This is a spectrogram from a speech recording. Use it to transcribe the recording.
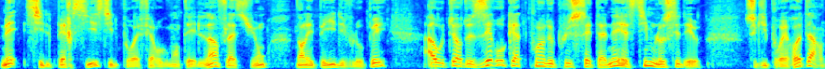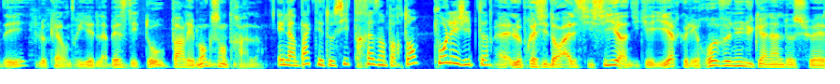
mais s'il persiste, il pourrait faire augmenter l'inflation dans les pays développés à hauteur de 0,4 points de plus cette année, estime l'OCDE, ce qui pourrait retarder le calendrier de la baisse des taux par les banques centrales. Et l'impact est aussi très important pour l'Égypte. Euh, le président Al-Sisi a indiqué hier que les revenus du canal de Suez,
